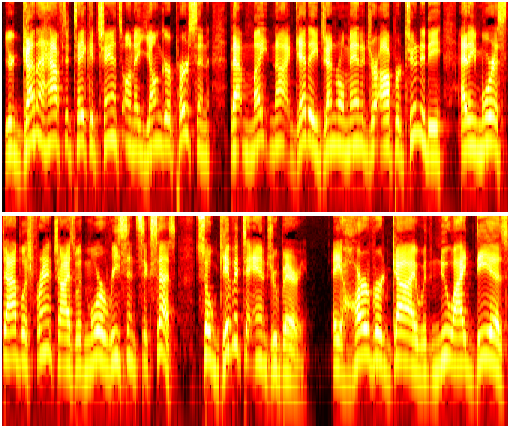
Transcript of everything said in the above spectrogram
You're going to have to take a chance on a younger person that might not get a general manager opportunity at a more established franchise with more recent success. So give it to Andrew Berry, a Harvard guy with new ideas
